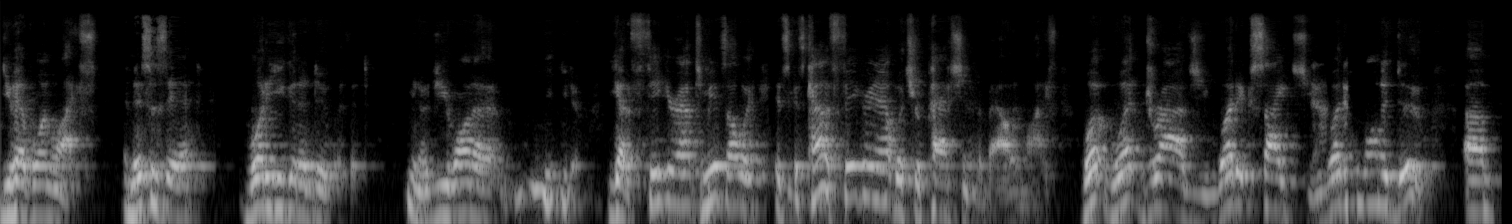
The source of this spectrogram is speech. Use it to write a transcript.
you have one life and this is it. What are you going to do with it? You know, do you want to, you know, you got to figure out to me it's always it's, it's kind of figuring out what you're passionate about in life. What what drives you? What excites you? What do you want to do? Um,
